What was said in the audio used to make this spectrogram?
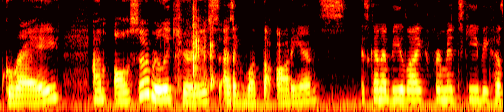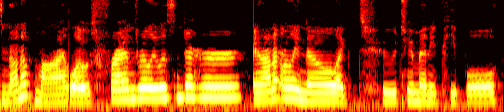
gray. I'm also really curious as like what the audience is gonna be like for Mitski because none of my close friends really listen to her and I don't really know like too too many people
